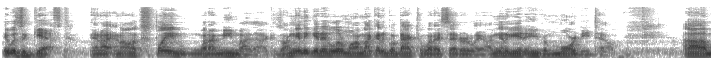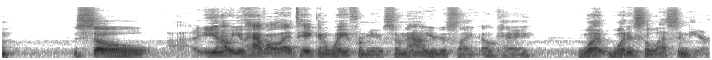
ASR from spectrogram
it was a gift and I and I'll explain what I mean by that because I'm going to get it a little more. I'm not going to go back to what I said earlier. I'm going to get even more detail. Um, so uh, you know you have all that taken away from you, so now you're just like, okay, what what is the lesson here?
